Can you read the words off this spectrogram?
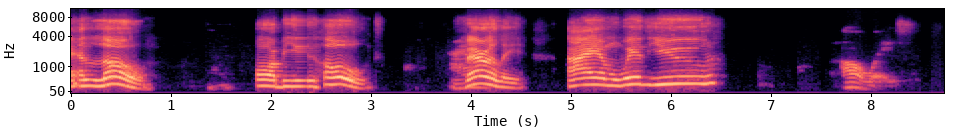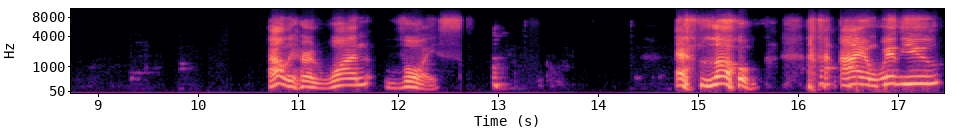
And lo, or behold, verily, I am with you always. I only heard one voice. and lo, I am with you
